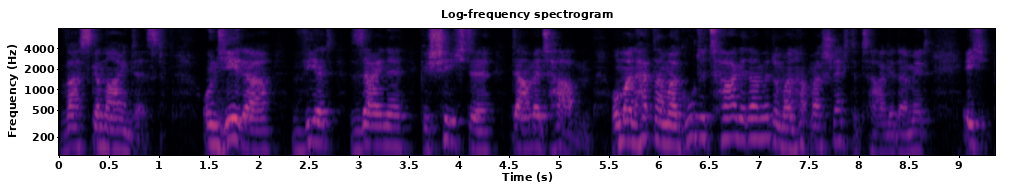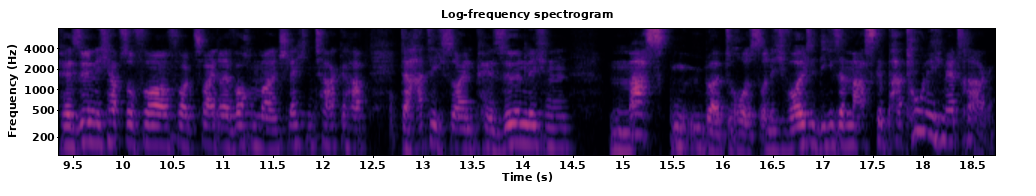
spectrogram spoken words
was gemeint ist und jeder wird seine Geschichte damit haben. Und man hat da mal gute Tage damit und man hat mal schlechte Tage damit. Ich persönlich habe so vor, vor zwei, drei Wochen mal einen schlechten Tag gehabt. Da hatte ich so einen persönlichen Maskenüberdruss und ich wollte diese Maske partout nicht mehr tragen.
